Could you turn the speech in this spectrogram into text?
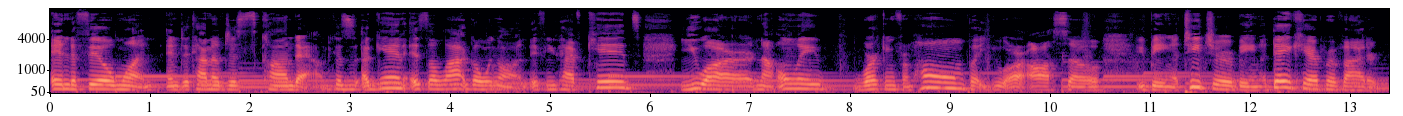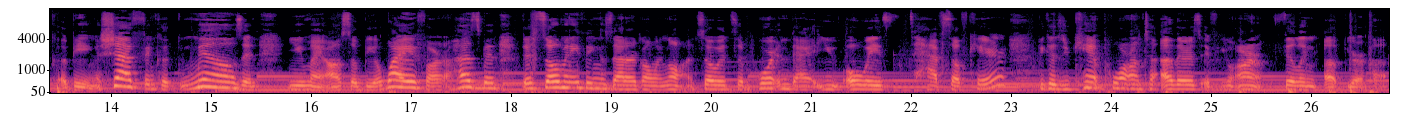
and to feel one and to kind of just calm down. Because again it's a lot going on. If you have kids you are not only working from home but you are also being a teacher being a daycare provider uh, being a chef and cooking meals and you might also be a wife or a husband. There's so many things that are going on. So it's important that you always have self-care because you can't pour onto others if you aren't filling up your cup.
